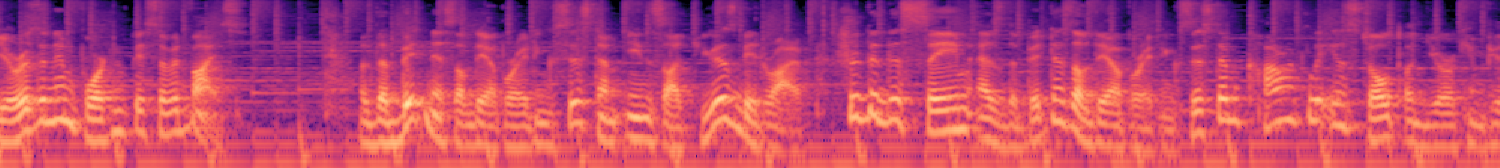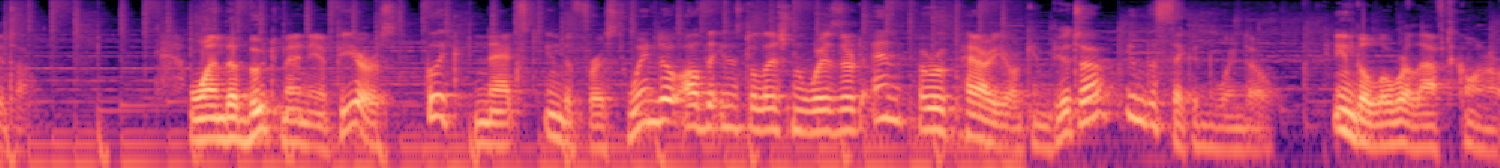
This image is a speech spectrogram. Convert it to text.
Here is an important piece of advice. The bitness of the operating system in such USB drive should be the same as the bitness of the operating system currently installed on your computer. When the boot menu appears, click Next in the first window of the installation wizard and Repair your computer in the second window, in the lower left corner.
